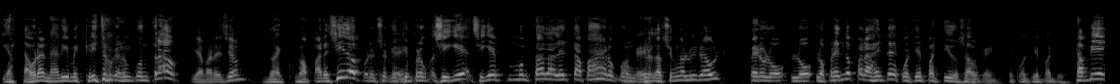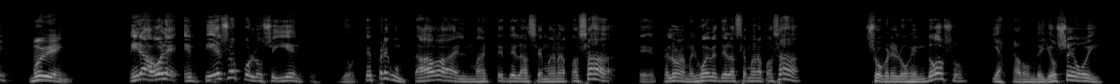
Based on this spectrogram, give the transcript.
Y hasta ahora nadie me ha escrito que lo he encontrado. ¿Y apareció? No, ha- no ha aparecido, por eso es que estoy preocupado. Sigue, sigue montada la alerta pájaro con relación a Luis Raúl, pero lo, lo- lo prendo para gente de cualquier partido, ¿sabes? De cualquier partido. También, Muy bien. Mira, Ole, empiezo por lo siguiente. Yo te preguntaba el martes de la semana pasada, eh, perdóname, el jueves de la semana pasada, sobre los endosos y hasta donde yo sé hoy,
